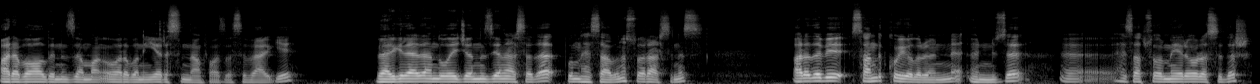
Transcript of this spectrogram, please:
Araba aldığınız zaman o arabanın yarısından fazlası vergi. Vergilerden dolayı canınız yanarsa da bunun hesabını sorarsınız. Arada bir sandık koyuyorlar önüne, önünüze. E, hesap sorma yeri orasıdır.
